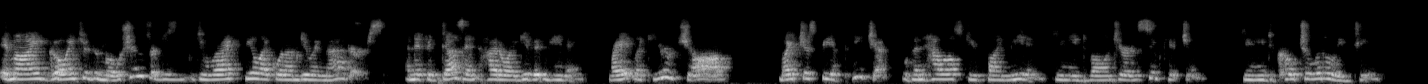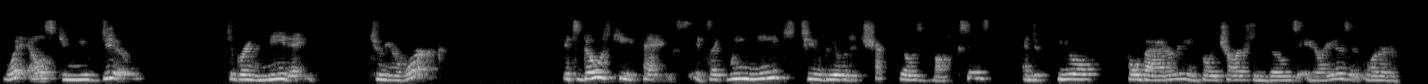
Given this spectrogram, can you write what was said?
am I going through the motions or does do I feel like what I'm doing matters? And if it doesn't, how do I give it meaning? Right? Like your job might just be a paycheck. Well, then how else do you find meaning? Do you need to volunteer at a soup kitchen? Do you need to coach a little league team? What else can you do to bring meaning to your work? It's those key things. It's like we need to be able to check those boxes and to feel full battery and fully charged in those areas in order to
